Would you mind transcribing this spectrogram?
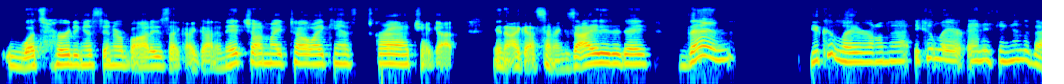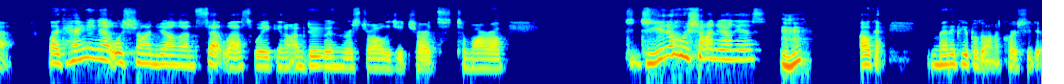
what's hurting us in our bodies. Like I got an itch on my toe, I can't scratch. I got, you know, I got some anxiety today. Then you can layer on that. You can layer anything into that. Like hanging out with Sean Young on set last week. You know, I'm doing her astrology charts tomorrow. Do you know who Sean Young is? Mm-hmm. Okay. Many people don't. Of course you do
